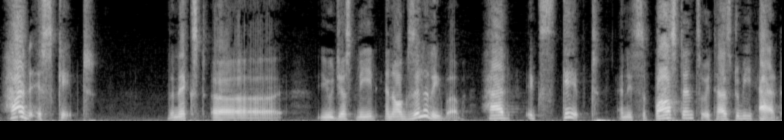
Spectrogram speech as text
had escaped. The next uh, you just need an auxiliary verb. Had escaped and it's a past tense so it has to be had.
